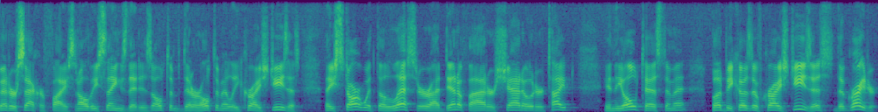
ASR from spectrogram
better sacrifice and all these things that is ultimate that are ultimately Christ Jesus. They start with the lesser identified or shadowed or typed in the Old Testament, but because of Christ Jesus, the greater.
